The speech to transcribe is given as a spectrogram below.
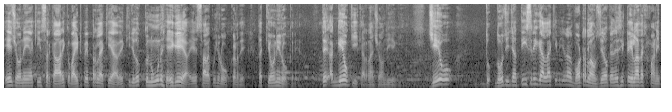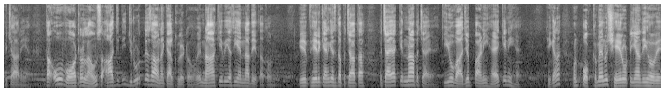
ਇਹ ਚਾਹੁੰਦੇ ਆ ਕਿ ਸਰਕਾਰ ਇੱਕ ਵਾਈਟ ਪੇਪਰ ਲੈ ਕੇ ਆਵੇ ਕਿ ਜਦੋਂ ਕਾਨੂੰਨ ਹੈਗੇ ਆ ਇਹ ਸਾਰਾ ਕੁਝ ਰੋਕਣ ਦੇ, ਤਾਂ ਕਿਉਂ ਨਹੀਂ ਰੋਕ ਰਿਹਾ ਤੇ ਅੱਗੇ ਉਹ ਕੀ ਕਰਨਾ ਚਾਹੁੰਦੀ ਹੈਗੀ ਹੈ। ਜੇ ਉਹ ਦੋ- ਦੋ ਚੀਜ਼ਾਂ। ਤੀਸਰੀ ਗੱਲ ਹੈ ਕਿ ਵੀ ਜਿਹੜਾ ਵਾਟਰ ਲਾਉਂਸ ਜਿਹੜਾ ਉਹ ਕਹਿੰਦੇ ਸੀ ਟੇਲਾਂ ਤੱਕ ਪਾਣੀ ਪਹੁੰਚਾ ਰਹੇ ਆ ਤਾਂ ਉਹ ਵਾਟਰ ਲਾਉਂਸ ਅੱਜ ਦੀ ਜ਼ਰੂਰਤ ਦੇ ਹਿਸਾਬ ਨਾਲ ਕੈਲਕੂਲੇਟ ਹੋਵੇ, ਨਾ ਕਿ ਵੀ ਅਸੀਂ ਇੰਨਾ ਦੇਤਾ ਤੁਹਾਨੂੰ। ਇਹ ਫਿਰ ਕਹਿਣਗੇ ਅਸੀਂ ਤਾਂ ਪਹੁੰਚਾਤਾ। ਪਹੁੰਚਾਇਆ ਕਿੰਨਾ ਪਹੁੰਚਾਇਆ? ਕੀ ਉਹ ਵਾਜਬ ਪਾਣੀ ਹੈ ਕਿ ਨਹੀਂ ਹੈ? ਠੀਕ ਹੈ ਨਾ? ਹੁਣ ਭੁੱਖ ਮੈਨੂੰ 6 ਰੋਟੀਆਂ ਦੀ ਹੋਵੇ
